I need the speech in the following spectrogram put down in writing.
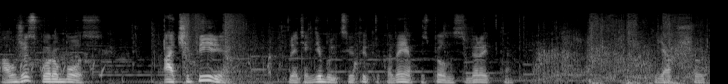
А уже скоро босс. А, 4. Блять, а где были цветы-то? Когда я их успел насобирать-то? Я в шоке.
